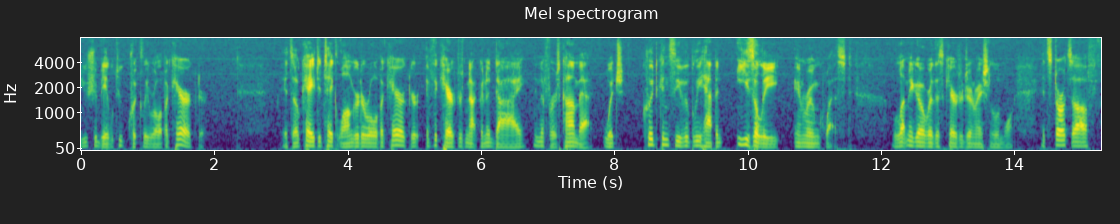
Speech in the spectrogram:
you should be able to quickly roll up a character. It's okay to take longer to roll up a character if the character's not going to die in the first combat, which could conceivably happen easily in RuneQuest. Let me go over this character generation a little more. It starts off,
